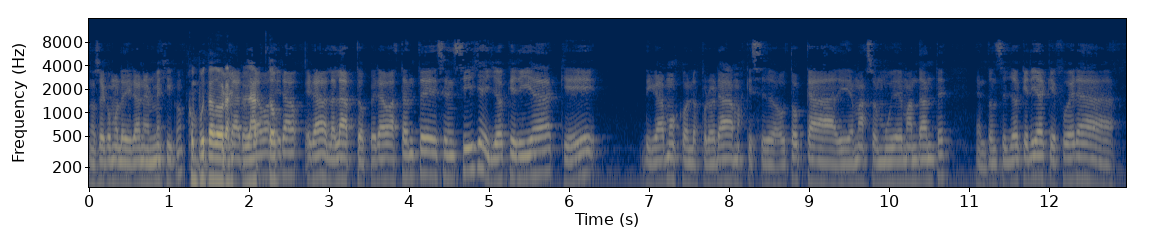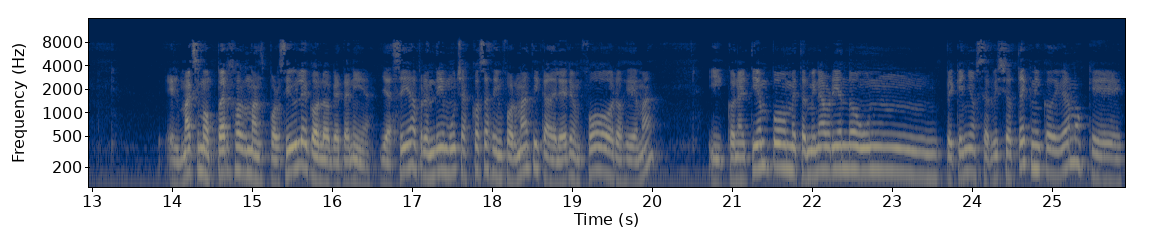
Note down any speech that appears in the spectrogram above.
no sé cómo le dirán en México. Computadora, Claro, laptop. Era, era, era la laptop, era bastante sencilla y yo quería que, digamos, con los programas que se AutoCAD y demás son muy demandantes, entonces yo quería que fuera el máximo performance posible con lo que tenía. Y así aprendí muchas cosas de informática, de leer en foros y demás. Y con el tiempo me terminé abriendo un pequeño servicio técnico, digamos, que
